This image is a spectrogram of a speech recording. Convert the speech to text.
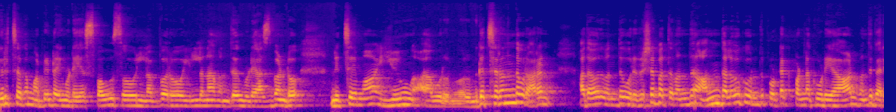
விருச்சகம் அப்படின்ற இவங்களுடைய ஸ்பௌஸோ லவ்வரோ இல்லைன்னா வந்து உங்களுடைய ஹஸ்பண்டோ நிச்சயமாக இவங்க ஒரு மிகச்சிறந்த ஒரு அரண். அதாவது வந்து ஒரு ரிஷபத்தை வந்து அந்த அளவுக்கு வந்து ப்ரொடெக்ட் பண்ணக்கூடிய ஆள் வந்து வேற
